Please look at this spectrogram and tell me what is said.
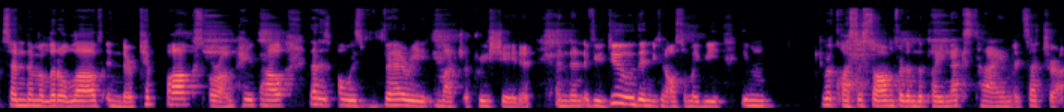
send them a little love in their tip box or on PayPal. That is always very much appreciated. And then if you do, then you can also maybe even request a song for them to play next time, etc.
